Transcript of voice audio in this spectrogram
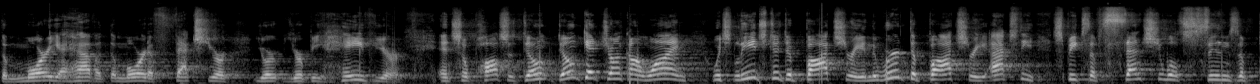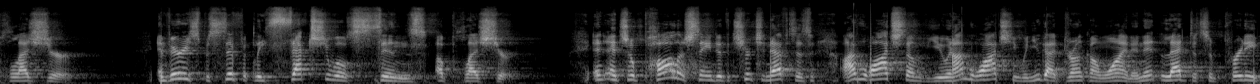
the more you have it, the more it affects your, your, your behavior. And so Paul says, don't, don't get drunk on wine, which leads to debauchery. And the word debauchery actually speaks of sensual sins of pleasure, and very specifically, sexual sins of pleasure. And, and so Paul is saying to the church in Ephesus, I've watched some of you, and I've watched you when you got drunk on wine, and it led to some pretty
